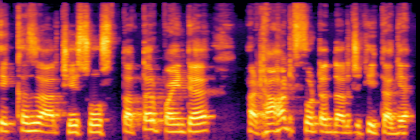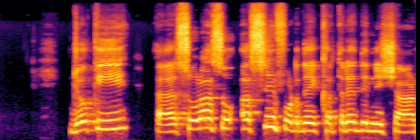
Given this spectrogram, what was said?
1677.68 ਫੁੱਟ ਦਰਜ ਕੀਤਾ ਗਿਆ ਜੋ ਕਿ ਅ, 1680 ਫੁੱਟ ਦੇ ਖਤਰੇ ਦੇ ਨਿਸ਼ਾਨ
